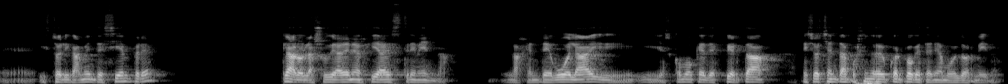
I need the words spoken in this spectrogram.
eh, históricamente siempre, claro, la subida de energía es tremenda la gente vuela y, es como que despierta ese 80% del cuerpo que teníamos dormido.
